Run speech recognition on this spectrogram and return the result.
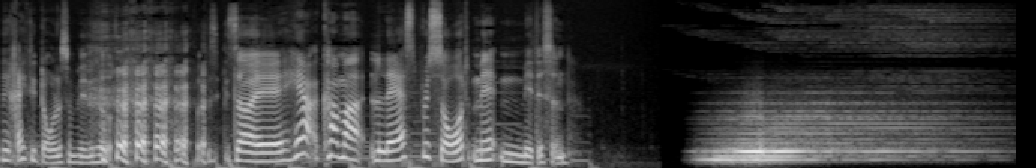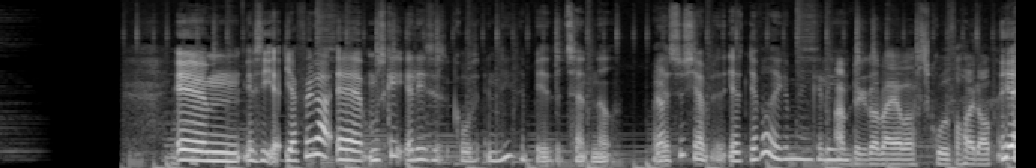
det er rigtig dårligt som vittighed. så øh, her kommer Last Resort med Medicine. Øhm, jeg vil sige, jeg, jeg føler, øh, måske jeg lige skal skrue en lille bitte tand ned. Og Ja. jeg synes, jeg, jeg, jeg ved ikke, om jeg kan lide... Jamen, det kan godt være, at jeg var skruet for højt op. Ja,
